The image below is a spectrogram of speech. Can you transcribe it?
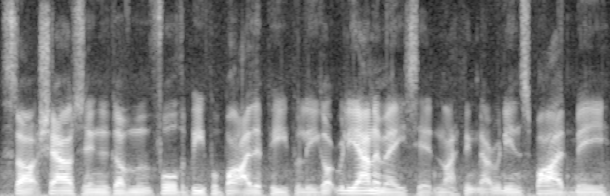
start shouting a government for the people, by the people. He got really animated, and I think that really inspired me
